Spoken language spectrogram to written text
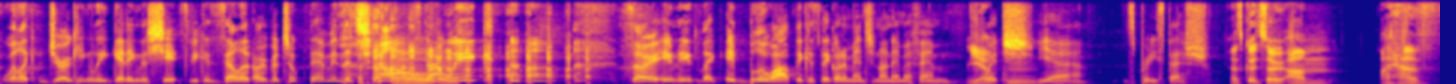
were like jokingly getting the shits because Zealot overtook them in the charts that week. so it, it like it blew up because they got a mention on MFM, Yeah. which, yeah, it's pretty special. That's good. So um, I have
